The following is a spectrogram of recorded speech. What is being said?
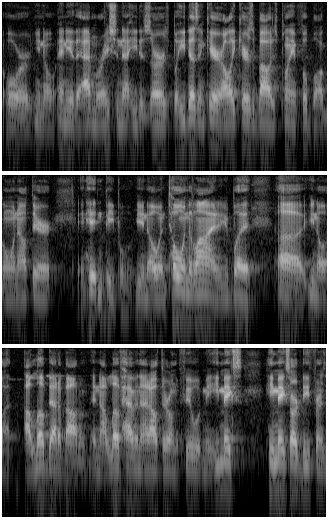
or, you know, any of the admiration that he deserves, but he doesn't care. All he cares about is playing football, going out there and hitting people, you know, and toeing the line. But uh, you know, I, I love that about him and I love having that out there on the field with me. He makes he makes our defense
